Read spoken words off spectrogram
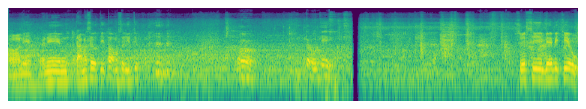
Oh ni, ni tak masuk TikTok, masuk YouTube. Oh. Tak okey. Sesi BBQ.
